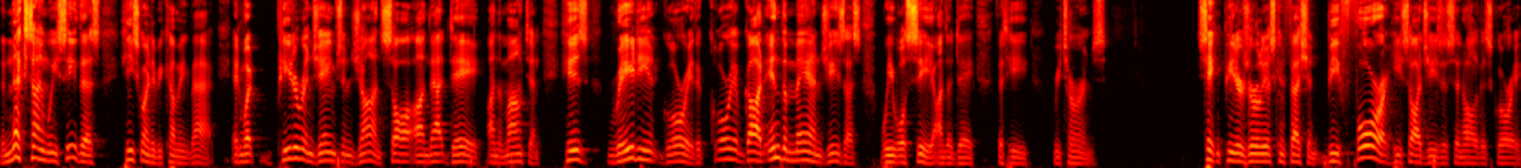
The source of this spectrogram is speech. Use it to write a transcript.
The next time we see this, he's going to be coming back. And what Peter and James and John saw on that day on the mountain, his radiant glory, the glory of God in the man Jesus, we will see on the day that he returns. Taking Peter's earliest confession before he saw Jesus in all of his glory,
